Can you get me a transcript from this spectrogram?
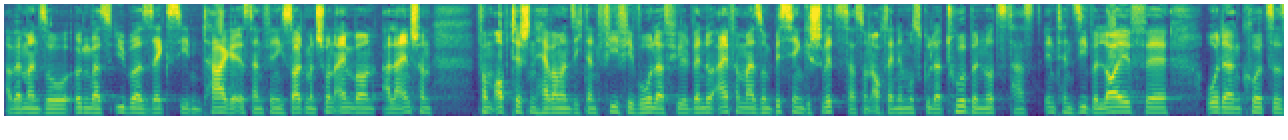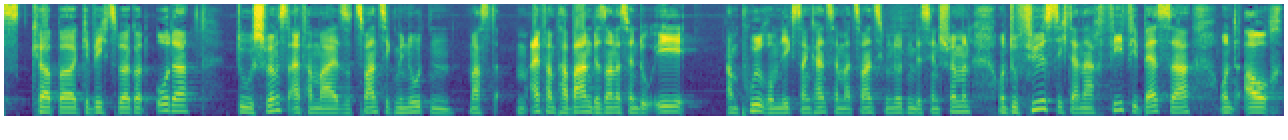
Aber wenn man so irgendwas über sechs, sieben Tage ist, dann finde ich, sollte man schon einbauen, allein schon vom optischen her, weil man sich dann viel, viel wohler fühlt. Wenn du einfach mal so ein bisschen geschwitzt hast und auch deine Muskulatur benutzt hast, intensive Läufe oder ein kurzes Körpergewichtsworkout oder du schwimmst einfach mal so 20 Minuten, machst einfach ein paar Bahnen, besonders wenn du eh am Pool rumliegst, dann kannst du ja mal 20 Minuten ein bisschen schwimmen. Und du fühlst dich danach viel, viel besser und auch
